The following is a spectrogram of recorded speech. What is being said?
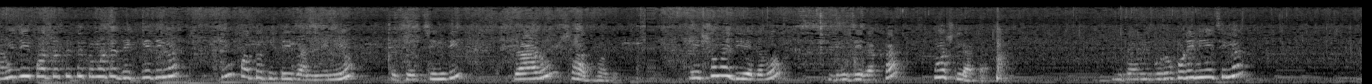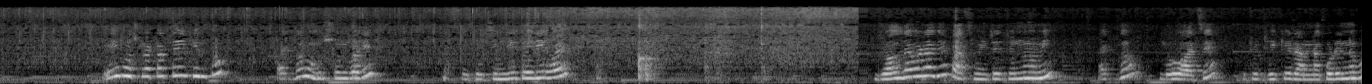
আমি যেই পদ্ধতিতে তোমাদের দেখিয়ে দিলাম, সেই পদ্ধতিতেই বানিয়ে নিও। এঁচড় চিংড়ি দারুণ স্বাদ হবে। এই সময় দিয়ে দেবো ভেজে রাখা মশলাটা। যেটা আমি গুঁড়ো করে নিয়েছিলাম। এই মশলাটাতেই কিন্তু একদম অনুষ্ঠান বাড়ির এতে চিংড়ি তৈরি হয়। জল দেওয়ার আগে পাঁচ মিনিটের জন্য আমি একদম লো আছে, একটু ঢেকে রান্না করে নেব।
